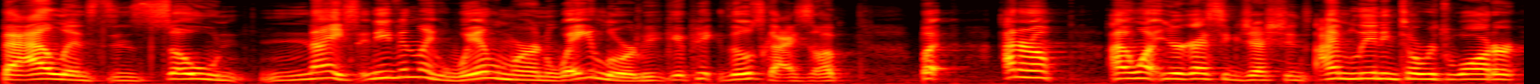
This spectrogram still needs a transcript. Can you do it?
balanced and so nice. And even like Wailmer and Wailord, we could pick those guys up. I don't know. I want your guys' suggestions. I'm leaning towards water.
